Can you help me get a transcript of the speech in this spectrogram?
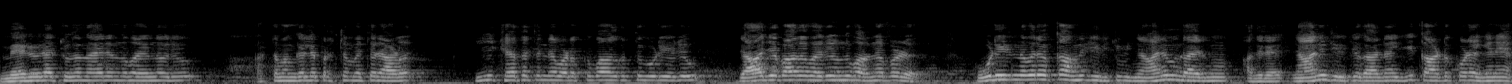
മേലൂർ അച്യുതൻ നായർ എന്ന് പറയുന്ന ഒരു അഷ്ടമംഗല്യ പ്രശ്നം വെച്ച ഒരാൾ ഈ ക്ഷേത്രത്തിന്റെ വടക്ക് ഭാഗത്ത് കൂടി ഒരു രാജപാത വരുമെന്ന് പറഞ്ഞപ്പോൾ കൂടിയിരുന്നവരൊക്കെ അന്ന് ചിരിച്ചു. ഞാനും ഉണ്ടായിരുന്നു അതിൽ. ഞാനും ചിരിച്ചു. കാരണം ഈ കാട്ടിക്കൂടെ എങ്ങനെയാ?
